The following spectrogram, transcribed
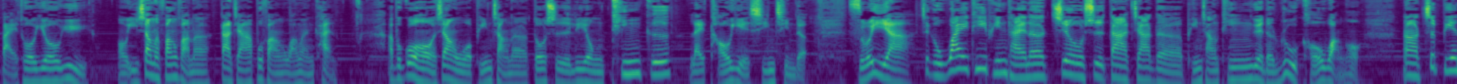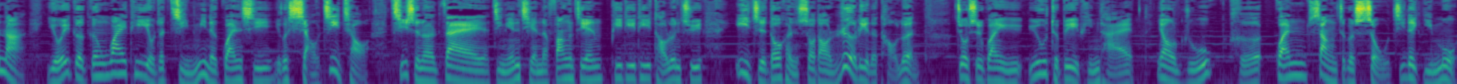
摆脱忧郁哦。以上的方法呢，大家不妨玩玩看。啊，不过哦，像我平常呢，都是利用听歌来陶冶心情的，所以啊，这个 YT 平台呢，就是大家的平常听音乐的入口网哦。那这边呢、有一个跟 YT 有着紧密的关系，有个小技巧。其实呢，在几年前的坊间 PTT 讨论区，一直都很受到热烈的讨论，就是关于 YouTube 平台要如何关上这个手机的荧幕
